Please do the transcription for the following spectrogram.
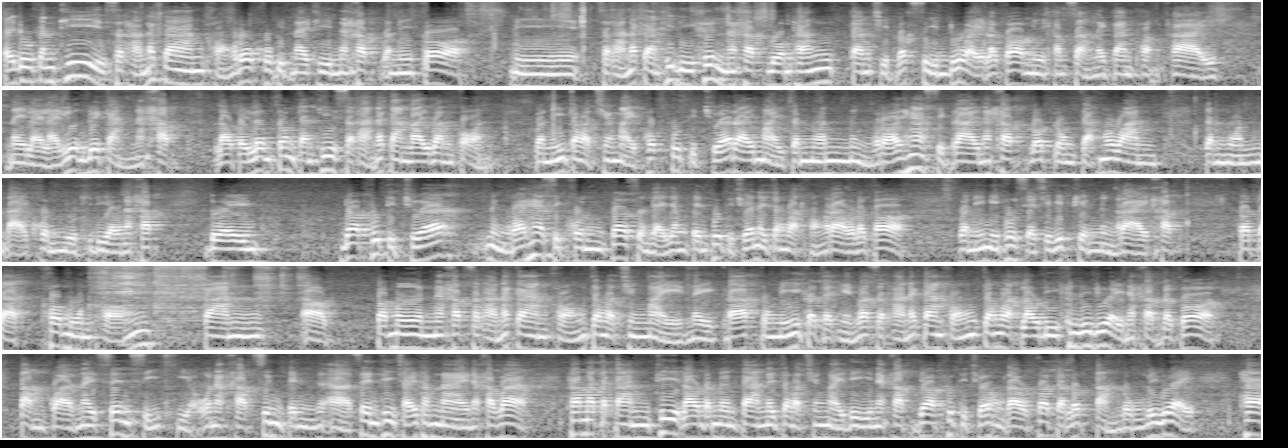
ไปดูกันที่สถานการณ์ของโรคโควิด -19 นะครับ วันนี้ก็มีสถานการณ์ที่ดีขึ้นนะครับ รวมทั้งการฉีดวัคซีนด้วย แล้วก็มีคำสั่งในการผ่อนคลายในหลาย ๆ เรื่องด้วยกันนะครับ เราไปเริ่มต้นกันที่สถานการณ์รายวันก่อน วันนี้จังหวัดเชียงใหม่พบผู้ติดเชื้อรายใหม่จำนวน 150 รายนะครับ ลดลงจากเมื่อวานจำนวนหลายคนอยู่ทีเดียวนะครับ โดย ยอดผู้ติดเชื้อ 150 คน ก็ส่วนใหญ่ยังเป็นผู้ติดเชื้อในจังหวัดของเรา แล้วก็วันนี้มีผู้เสียชีวิตเพียงหนึ่งรายครับ ก็จากข้อมูลของการประเมินนะครับสถานการณ์ของจังหวัดเชียงใหม่ ในกราฟตรงนี้ก็จะเห็นว่าสถานการณ์ของจังหวัดเราดีขึ้นเรื่อยๆนะครับ แล้วก็ต่ำกว่าในเส้นสีเขียวนะครับ ซึ่งเป็นเส้นที่ใช้ทำนายนะครับว่า ถ้ามาตรการที่เราดำเนินการในจังหวัดเชียงใหม่ดีนะครับ ยอดผู้ติดเชื้อของเราก็จะลดต่ำลงเรื่อยๆ ถ้า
